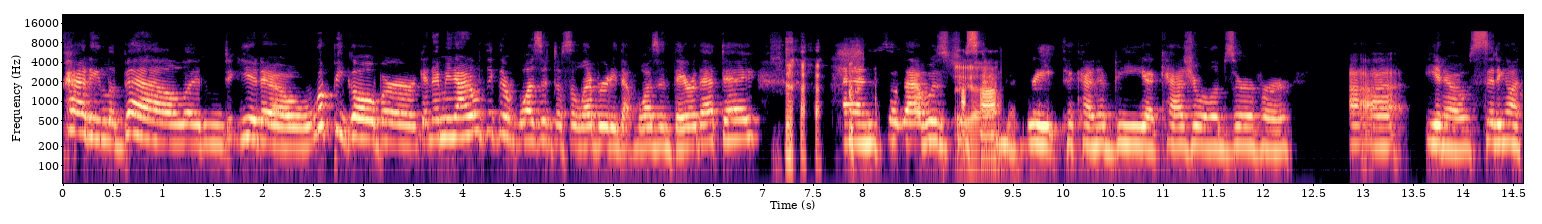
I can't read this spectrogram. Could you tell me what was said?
Patti LaBelle and, you know, Whoopi Goldberg. And I mean, I don't think there wasn't a celebrity that wasn't there that day. and so that was just Yeah. great to kind of be a casual observer, uh, you know, sitting on.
